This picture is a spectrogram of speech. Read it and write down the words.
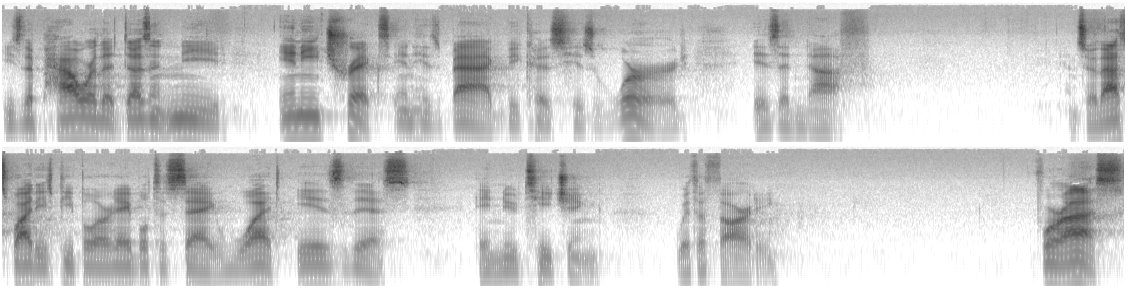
He's the power that doesn't need any tricks in his bag because his word is enough. And so that's why these people are able to say, What is this? A new teaching with authority. For us,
